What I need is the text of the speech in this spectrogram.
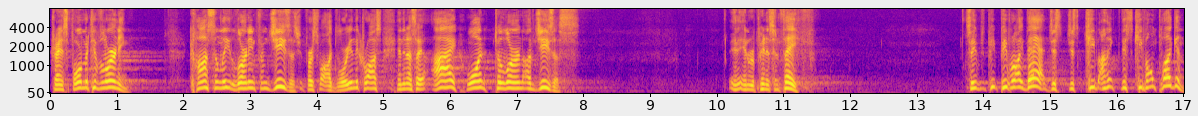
Transformative learning. Constantly learning from Jesus. First of all, I glory in the cross, and then I say, I want to learn of Jesus in, in repentance and faith. See, pe- people like that just, just keep, I think, just keep on plugging.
